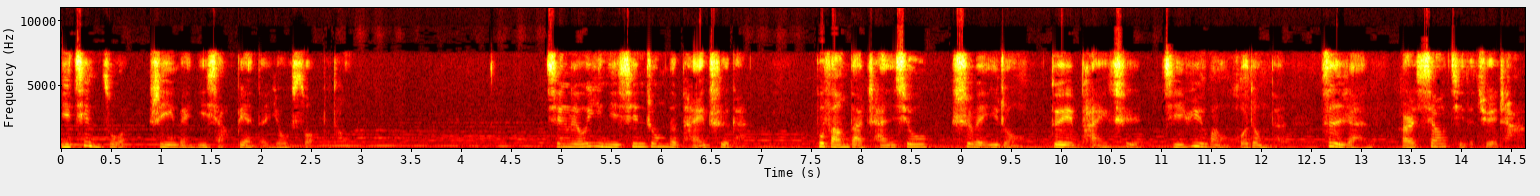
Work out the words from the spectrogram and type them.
你静坐是因为你想变得有所不同。请留意你心中的排斥感，不妨把禅修视为一种对排斥及欲望活动的自然而消极的觉察。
